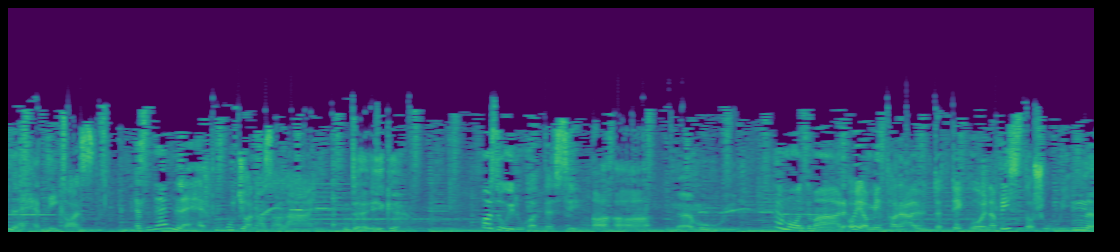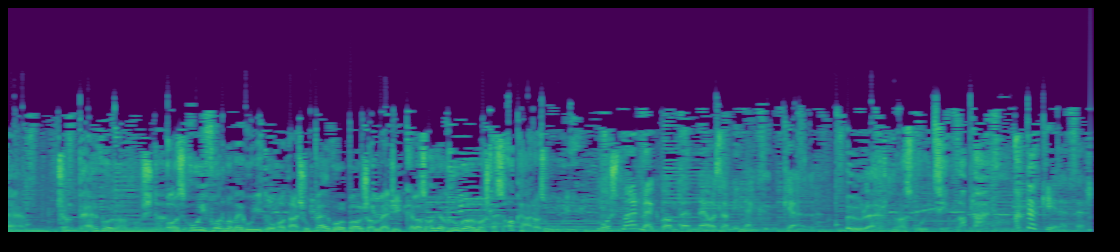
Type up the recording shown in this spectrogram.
Nem lehet igaz. Ez nem lehet ugyanaz a lány. De igen. Az új ruha teszi. Á, nem új. Ne mondd már, olyan, mintha ráöntötték volna, biztos új. Nem, csak pervollal mostan. Az új forma megújító hatású Pervol Balzsam magic az anyag rugalmas lesz akár az új. Most már megvan benne az, ami nekünk kell. Ő lehetne az új címlapányunk. Tökéletes.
